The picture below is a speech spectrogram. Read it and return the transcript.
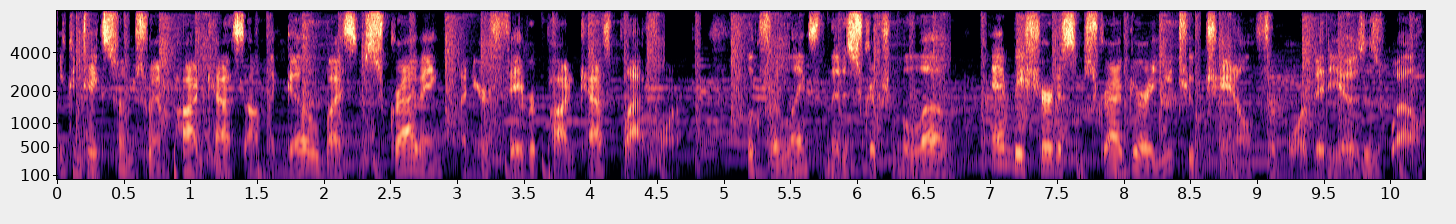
You can take SwimSwam podcast on the go by subscribing on your favorite podcast platform. Look for links in the description below and be sure to subscribe to our YouTube channel for more videos as well.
